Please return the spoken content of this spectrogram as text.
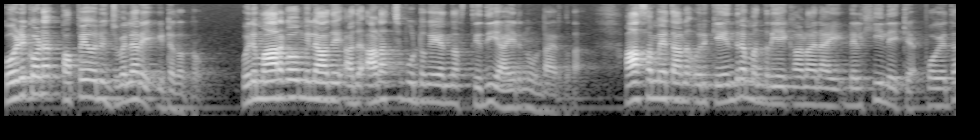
കോഴിക്കോട് പപ്പയൊരു ജ്വല്ലറി ഇട്ടു തന്നു. ഒരു മാർഗവുമില്ലാതെ അത് അടച്ചു പൂട്ടുകയെന്ന സ്ഥിതിയായിരുന്നു ഉണ്ടായിരുന്നത്. ആ സമയത്താണ് ഒരു കേന്ദ്രമന്ത്രിയെ കാണാനായി ഡൽഹിയിലേക്ക് പോയത്.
